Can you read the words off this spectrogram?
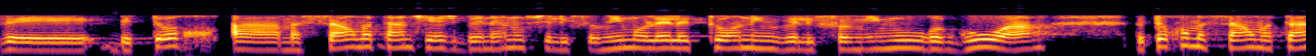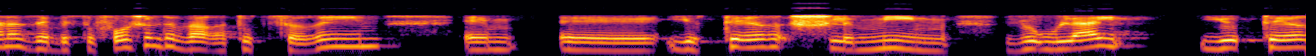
ובתוך המשא ומתן שיש בינינו, שלפעמים עולה לטונים ולפעמים הוא רגוע, בתוך המשא ומתן הזה, בסופו של דבר, התוצרים הם אה, יותר שלמים, ואולי יותר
